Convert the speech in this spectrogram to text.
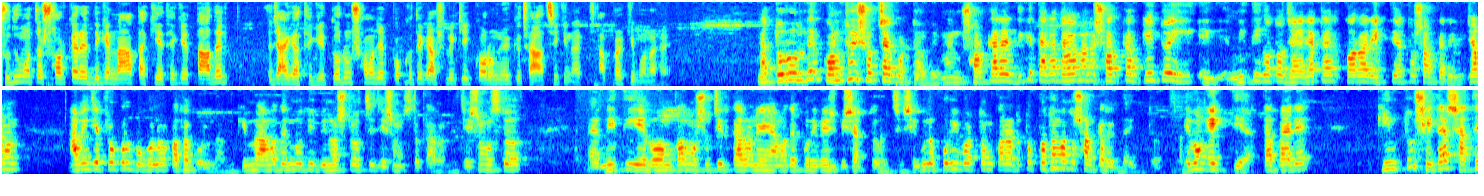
শুধুমাত্র সরকারের দিকে না তাকিয়ে থেকে তাদের জায়গা থেকে, তরুণ সমাজের পক্ষ থেকে আসলে কি করণীয় কিছু আছে কিনা? আপনার কি মনে হয়? না, তরুণদের কণ্ঠই সোচ্চার করতে হবে। মানে সরকারের দিকে তাকাতে হবে মানে সরকারকেই তো এই নীতিগত জায়গাটা করার এখতিয়ার তো সরকারের যেমন আমি যে প্রকল্পগুলোর কথা বললাম, কিংবা আমাদের নদী বিনষ্ট হচ্ছে যে সমস্ত কারণে, যে সমস্ত নীতি এবং কর্মসূচির কারণে আমাদের পরিবেশ বিষাক্ত হচ্ছে, সেগুলো পরিবর্তন করাটা তো প্রথমত সরকারের দায়িত্ব এবং এখতিয়ার। তার বাইরে কিন্তু সেটার সাথে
